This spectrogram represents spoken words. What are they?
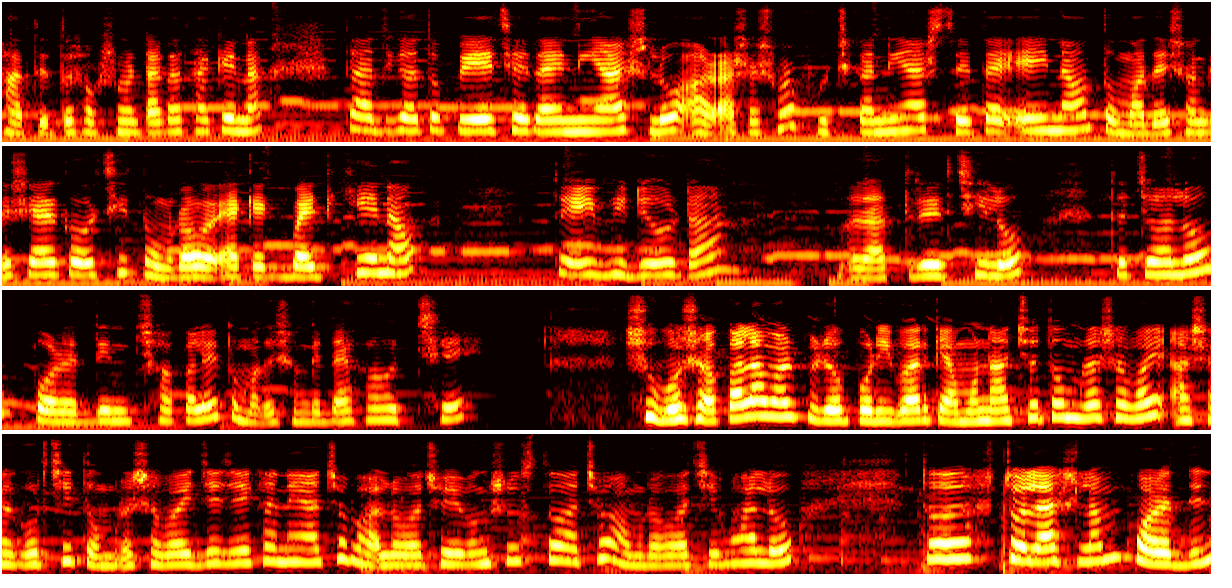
হাতে তো সবসময় টাকা থাকে না, তো আজকে হয়তো পেয়েছে, তাই নিয়ে আসলো, আর আসার সময় ফুচকা নিয়ে আসছে। তাই এই নাও, তোমাদের সঙ্গে শেয়ার করছি, তোমরাও এক এক বাইট খেয়ে নাও। তো এই ভিডিওটা রাত্রের ছিল। তো চলো, পরের দিন সকালে তোমাদের সঙ্গে দেখা হচ্ছে। শুভ সকাল, আমার প্রিয় পরিবার। কেমন আছো তোমরা সবাই? আশা করছি তোমরা সবাই যে যেখানে আছো, ভালো আছো এবং সুস্থ আছো, আমরাও আছি ভালো। তো চলে আসলাম, পরের দিন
